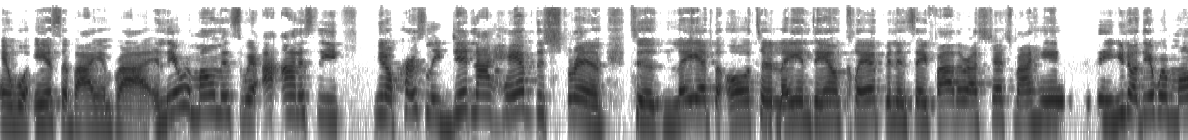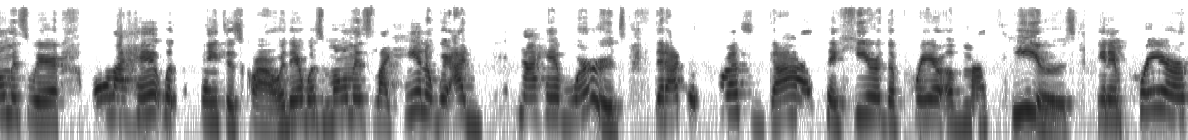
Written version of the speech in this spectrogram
and will answer by and by. And there were moments where I honestly you know, personally did not have the strength to lay at the altar, laying down, clapping, and say, Father, I stretch my hand. You know, there were moments where all I had was the faintest cry, or there was moments like Hannah where I did not have words that I could trust God to hear the prayer of my tears. And in prayer,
